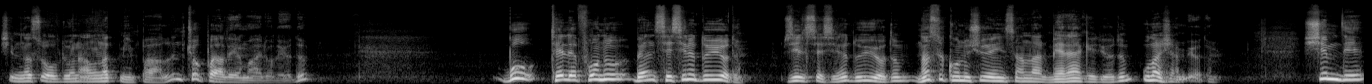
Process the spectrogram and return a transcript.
Şimdi nasıl olduğunu anlatmayayım pahalılığın. Çok pahalıya mal oluyordu. Bu telefonu ben sesini duyuyordum. Zil sesini duyuyordum. Nasıl konuşuyor insanlar merak ediyordum. Ulaşamıyordum. Şimdi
